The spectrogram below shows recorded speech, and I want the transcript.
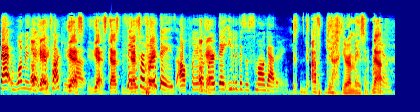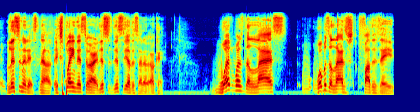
that woman that Okay. you're talking yes, about. yes, yes. that's Same that's for great. birthdays. I'll plan Okay. a birthday, even if it's a small gathering. Uh, I've, you're amazing. Now, am. Thank you. listen to this. Now, explain this. To, all right, this is this is the other side of it. Okay, what was the last? What was the last Father's Day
